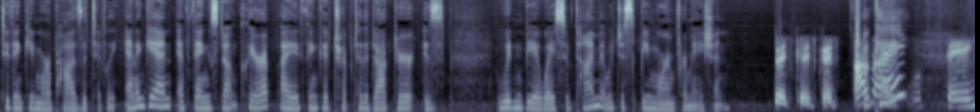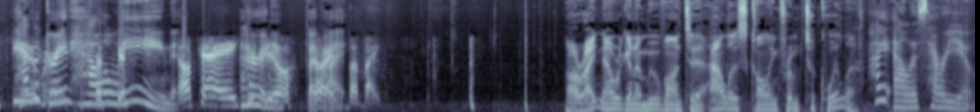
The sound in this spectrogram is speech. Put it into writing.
to thinking more positively. And again, if things don't clear up, I think a trip to the doctor is wouldn't be a waste of time. It would just be more information. Good, good, good. All Okay. right. Well, thank you. Have a Marie. great Halloween. okay. You too. Bye-bye. All right, bye bye. All right, now we're going to move on to Alice calling from Tukwila. Hi, Alice. How are you?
